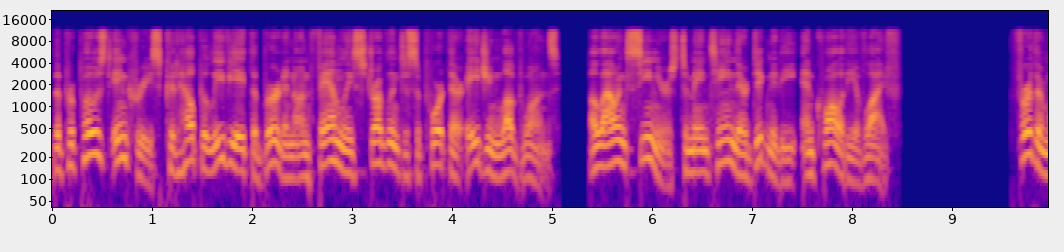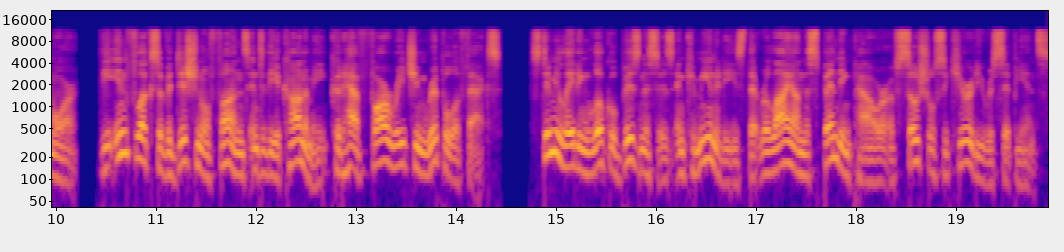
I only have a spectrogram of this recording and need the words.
The proposed increase could help alleviate the burden on families struggling to support their aging loved ones, allowing seniors to maintain their dignity and quality of life. Furthermore, the influx of additional funds into the economy could have far reaching ripple effects, stimulating local businesses and communities that rely on the spending power of Social Security recipients.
